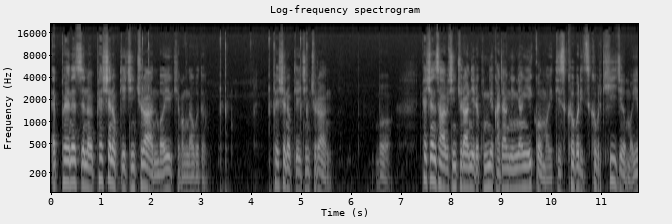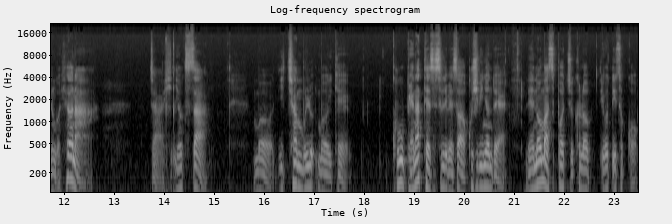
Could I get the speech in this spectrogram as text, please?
FNS는 패션업계 진출한 뭐 이렇게 막 나오거든. 패션업계에 진출한 뭐 패션 사업에 진출한 일에 국내 가장 영향이 있고 뭐 디스커버리 디스커버리 키즈 뭐 이런 거 현아 자 히- 역사 뭐 2000 물류 뭐 이렇게 구 베나트에서 설립해서 92년도에 레노마 스포츠 클럽 이것도 있었고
